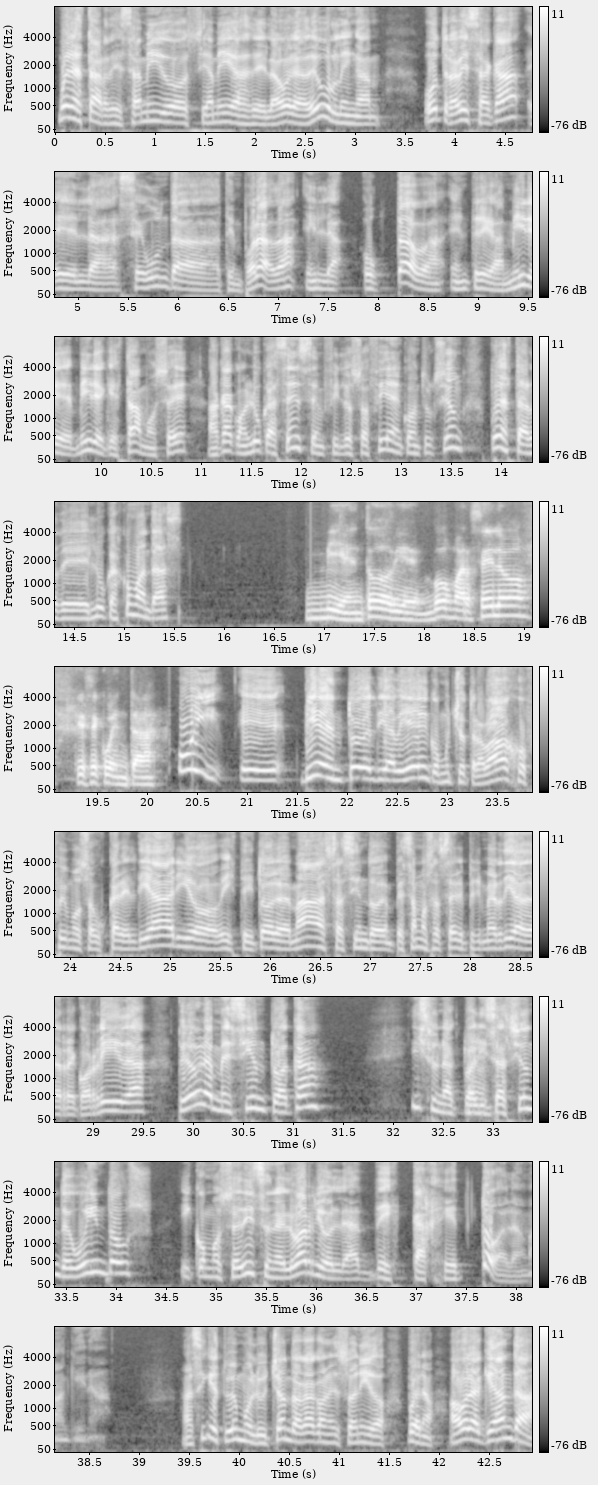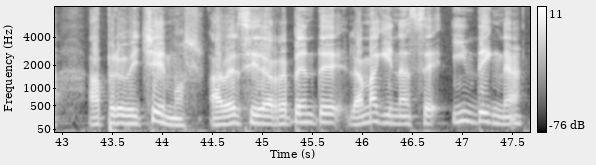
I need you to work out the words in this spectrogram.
Buenas tardes, amigos y amigas de la hora de Hurlingham. Otra vez acá en la segunda temporada, en la octava entrega. Mire, mire que estamos, ¿eh? Acá con Lucas Sens en Filosofía en Construcción. Buenas tardes, Lucas, ¿cómo andás? Bien, todo bien. ¿Vos, Marcelo, qué se cuenta? Hoy, eh, bien, todo el día bien, con mucho trabajo. Fuimos a buscar el diario, viste, y todo lo demás. Haciendo, empezamos a hacer el primer día de recorrida. Pero ahora me siento acá, hice una Mm. actualización de Windows y como se dice en el barrio, la descajetó a la máquina. Así que estuvimos luchando acá con el sonido. Bueno, ahora que anda, aprovechemos a ver si de repente la máquina se indigna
